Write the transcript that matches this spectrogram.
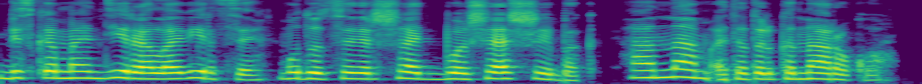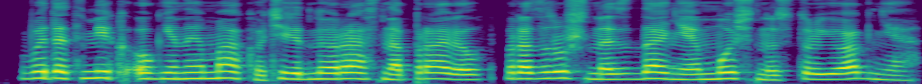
Без командира лавирцы будут совершать больше ошибок, а нам это только на руку. В этот миг огненный маг в очередной раз направил в разрушенное здание мощную струю огня,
